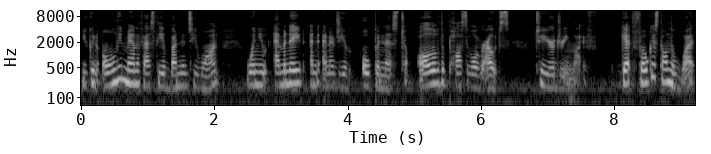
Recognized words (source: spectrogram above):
You can only manifest the abundance you want when you emanate an energy of openness to all of the possible routes to your dream life. Get focused on the what,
